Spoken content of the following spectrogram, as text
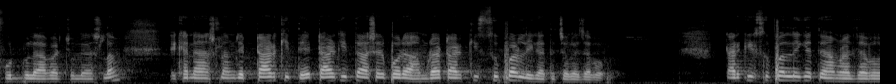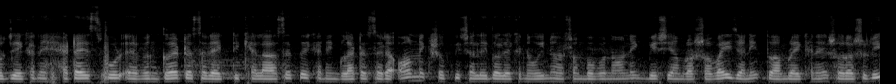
ফুটবলে আবার চলে আসলাম। এখানে আসলাম যে টার্কিতে। টার্কিতে আসার পরে আমরা টার্কি সুপার লিগাতে চলে যাব। টার্কির সুপার লিগেতে আমরা যাব যে এখানে হ্যাটাইসপুর এবং গ্লাটাসারের একটি খেলা আছে। তো এখানে গ্লাটাসারা অনেক শক্তিশালী দল, এখানে উইন হওয়ার সম্ভাবনা অনেক বেশি, আমরা সবাই জানি। তো আমরা এখানে সরাসরি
